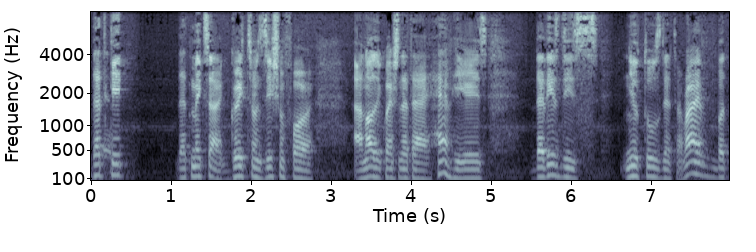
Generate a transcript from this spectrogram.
That get, that makes a great transition for another question that I have here is that is these new tools that arrive, but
